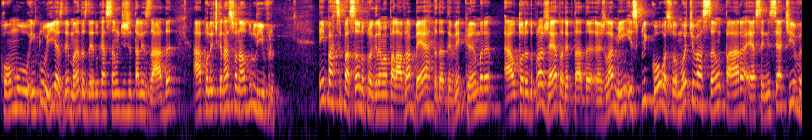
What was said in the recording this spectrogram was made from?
como incluir as demandas da educação digitalizada à política nacional do livro. Em participação no programa Palavra Aberta da TV Câmara, a autora do projeto, a deputada Angela Min, explicou a sua motivação para essa iniciativa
